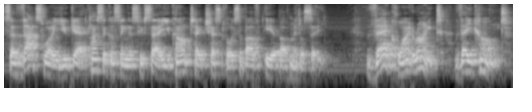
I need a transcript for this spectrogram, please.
So that's why you get classical singers who say you can't take chest voice above E above middle C. They're quite right, they can't.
